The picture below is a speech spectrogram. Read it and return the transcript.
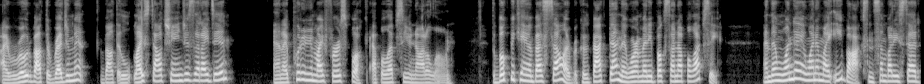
I wrote about the regiment, about the lifestyle changes that I did, and I put it in my first book, Epilepsy: You're Not Alone. The book became a bestseller because back then there weren't many books on epilepsy. And then one day I went in my e-box and somebody said,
